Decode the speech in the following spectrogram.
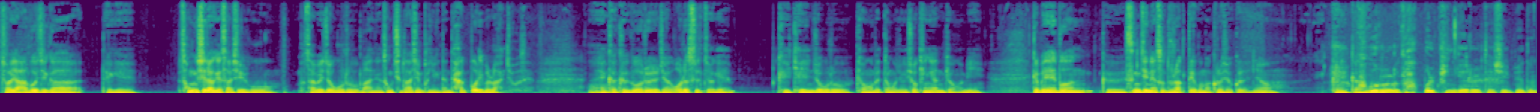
저희 아버지가 되게 성실하게 사시고 사회적으로 많은 성취도 하신 분이긴 한데 학벌이 별로 안 좋으세요. 어. 그러니까 그거를 제가 어렸을 적에 그 개인적으로 경험했던 것 중에 쇼킹한 경험이 그러니까 매번 그 승진해서 누락되고 막 그러셨거든요. 그러니까 그거를 학벌 핑계를 대시면은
